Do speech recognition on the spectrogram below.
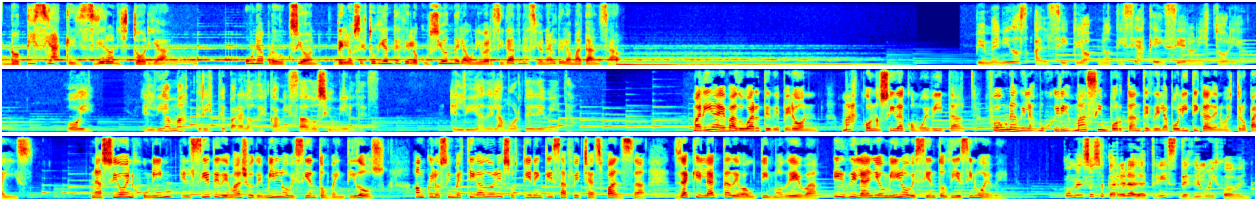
Noticias que hicieron historia. Una producción de los estudiantes de locución de la Universidad Nacional de La Matanza. Bienvenidos al ciclo Noticias que hicieron historia. Hoy, el día más triste para los descamisados y humildes. El día de la muerte de Evita. María Eva Duarte de Perón, más conocida como Evita, fue una de las mujeres más importantes de la política de nuestro país. Nació en Junín el 7 de mayo de 1922, aunque los investigadores sostienen que esa fecha es falsa, ya que el acta de bautismo de Eva es del año 1919. Comenzó su carrera de actriz desde muy joven.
